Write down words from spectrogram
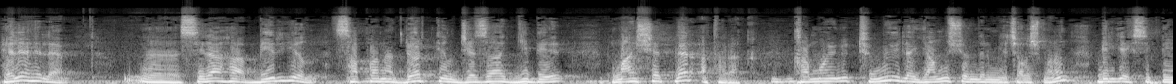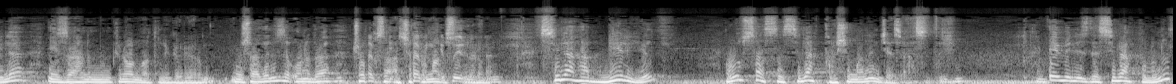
hele hele e, silaha bir yıl, sapana dört yıl ceza gibi manşetler atarak kamuoyunu tümüyle yanlış yönlendirmeye çalışmanın bilgi eksikliğiyle izahının mümkün olmadığını görüyorum. Müsaadenizle onu da çok Tabii kısa ki, açıklamak tabii ki. İstiyorum. efendim. Silaha bir yıl ruhsatsız silah taşımanın cezasıdır. Evinizde silah bulunur,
